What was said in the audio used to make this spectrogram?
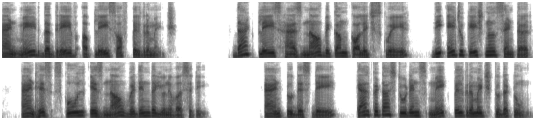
and made the grave a place of pilgrimage. That place has now become College Square, the educational center, and his school is now within the university. And to this day, Calcutta students make pilgrimage to the tomb.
